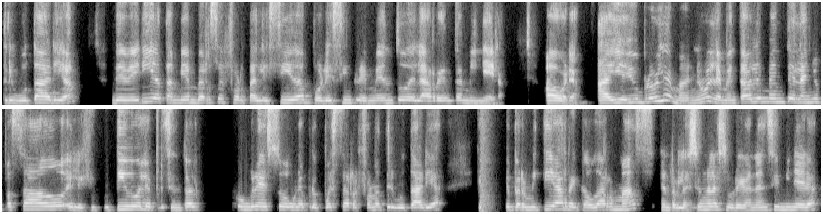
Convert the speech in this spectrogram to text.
tributaria debería también verse fortalecida por ese incremento de la renta minera. Ahora, ahí hay un problema, ¿no? Lamentablemente el año pasado el Ejecutivo le presentó al Congreso una propuesta de reforma tributaria que permitía recaudar más en relación a la sobreganancia minera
